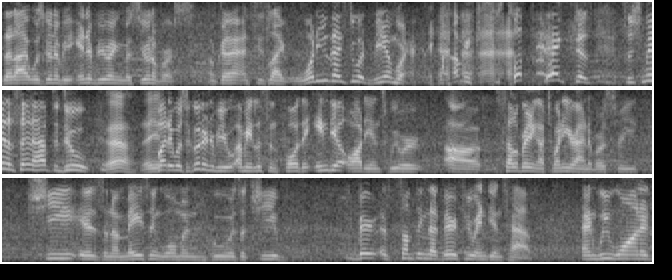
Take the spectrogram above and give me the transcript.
that I was going to be interviewing Miss Universe, okay? And she's like, what do you guys do at VMware? I mean, what the heck does Sushmita Sen have to do? Yeah, But it was a good interview. I mean, listen, for the India audience, we were uh, celebrating our 20 year anniversary. She is an amazing woman who has achieved very, something that very few Indians have. And we wanted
